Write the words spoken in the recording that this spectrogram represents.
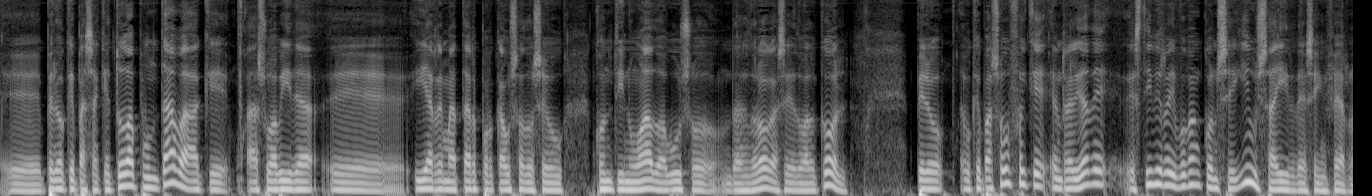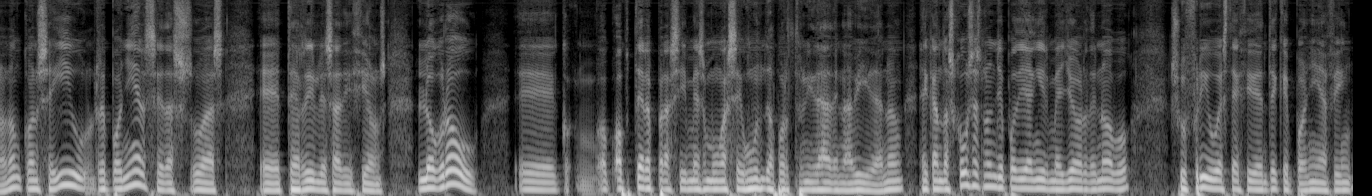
Eh, pero que pasa? Que todo apuntaba a que a súa vida eh, ia rematar por causa do seu continuado abuso das drogas e do alcohol. Pero o que pasou foi que, en realidade, Stevie Ray Vaughan conseguiu sair dese inferno, non? Conseguiu repoñerse das súas eh, terribles adicións. Logrou eh, obter para si sí mesmo unha segunda oportunidade na vida, non? E cando as cousas non lle podían ir mellor de novo, sufriu este accidente que poñía fin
